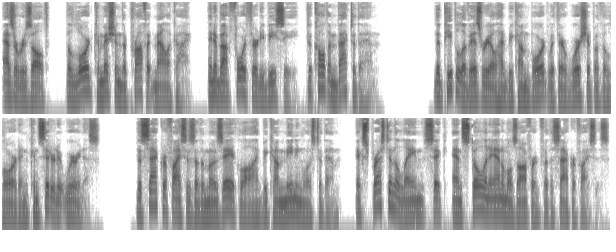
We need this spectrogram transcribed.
As a result, the Lord commissioned the prophet Malachi, in about 430 BC, to call them back to the Him. The people of Israel had become bored with their worship of the Lord and considered it weariness. The sacrifices of the Mosaic Law had become meaningless to them, expressed in the lame, sick, and stolen animals offered for the sacrifices.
